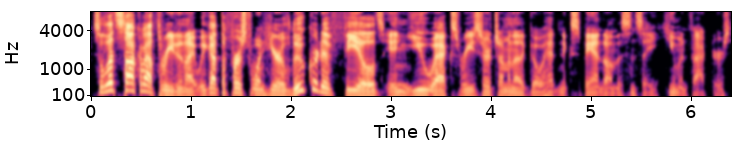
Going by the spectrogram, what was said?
so let's talk about three tonight. We got the first one here: lucrative fields in UX research. I'm going to go ahead and expand on this and say human factors.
